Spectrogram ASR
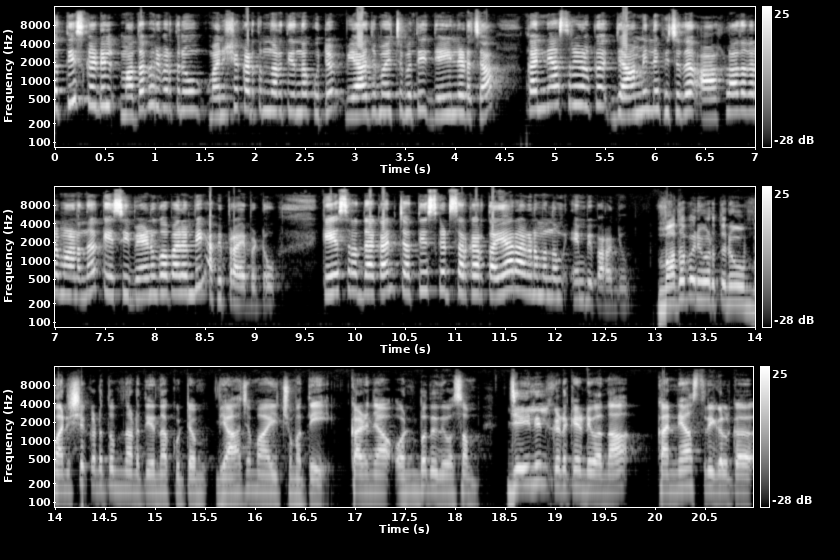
ഛത്തീസ്ഗഡിൽ മതപരിവർത്തനവും മനുഷ്യക്കടത്തും നടത്തിയെന്ന കുറ്റം വ്യാജമായി ചുമത്തി ജയിലിലടച്ച കന്യാസ്ത്രീകൾക്ക് ജാമ്യം ലഭിച്ചത് ആഹ്ലാദകരമാണെന്ന് കെ സി വേണുഗോപാൽ പി അഭിപ്രായപ്പെട്ടു. കേസ് റദ്ദാക്കാൻ ഛത്തീസ്ഗഡ് സർക്കാർ തയ്യാറാകണമെന്നും എം പി പറഞ്ഞു. മതപരിവർത്തനവും മനുഷ്യക്കടത്തും നടത്തിയെന്ന കുറ്റം വ്യാജമായി ചുമത്തി കഴിഞ്ഞ ഒൻപത് ദിവസം ജയിലിൽ കിടക്കേണ്ടി വന്ന കന്യാസ്ത്രീകൾക്ക്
